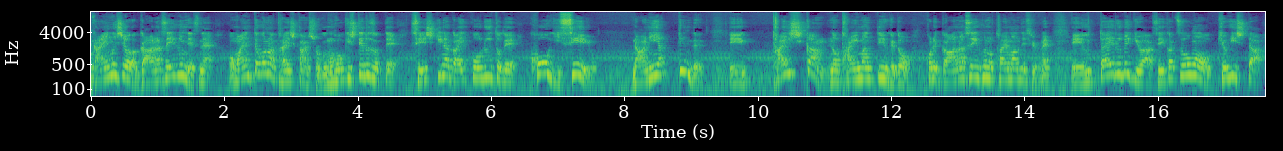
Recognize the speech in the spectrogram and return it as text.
外務省はガーナ政府にですね、お前んとこの大使館職務放棄してるぞって、正式な外交ルートで抗議せえよ。何やってんだよ。えー、大使館の怠慢っていうけど、これガーナ政府の怠慢ですよね。えー、訴えるべきは生活保護を拒否した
